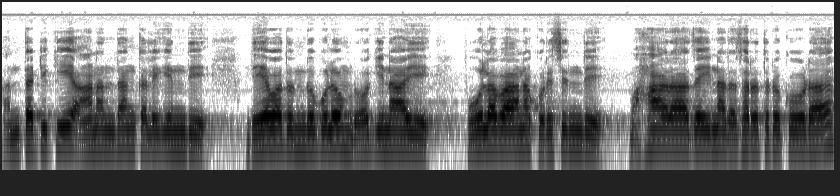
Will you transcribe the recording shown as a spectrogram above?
అంతటికీ ఆనందం కలిగింది. దేవదుందుబులు మ్రోగినాయి. పూలవాన కురిసింది. మహారాజైన దశరథుడు కూడా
